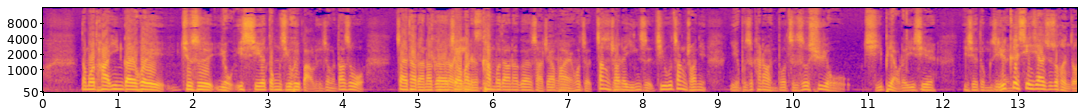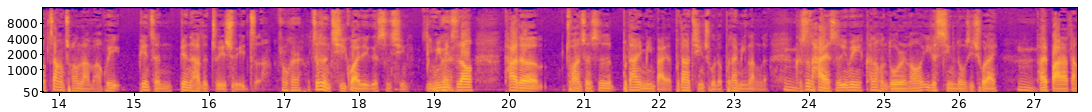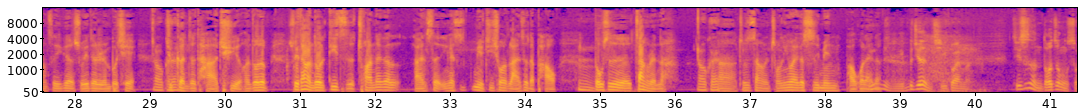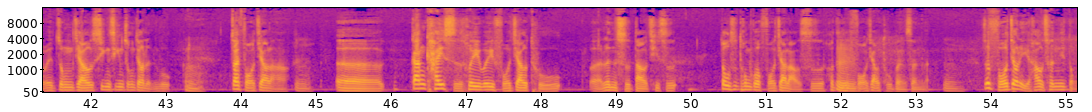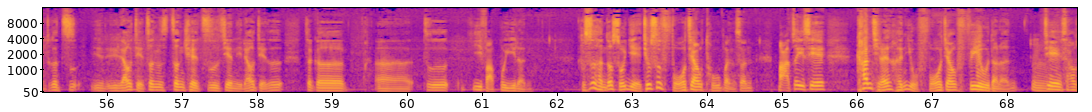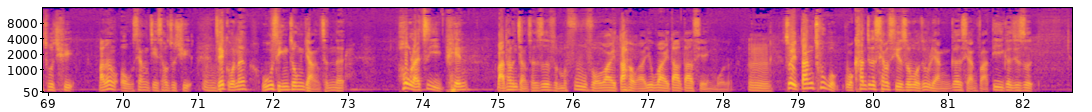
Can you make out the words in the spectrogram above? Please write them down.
那么他应该会就是有一些东西会保留着嘛，但是我在他的那个教派里面看不到那个洒家派或者藏传的影子，几乎藏传也也不是看到很多，只是虚有其表的一些一些东西。有一个现象就是很多藏传喇嘛会变成变成他的追随者，OK，这是很奇怪的一个事情。你明明知道他的传承是不太明白的、不太清楚的、不太明朗的，可是他也是因为看到很多人，然后一个新的东西出来。嗯，他还把它当成一个所谓的人不切，就跟着他去了很多的，所以他很多的弟子穿那个蓝色，应该是没有记错，蓝色的袍，嗯，都是藏人呐。OK，啊，都是藏人，从另外一个世面跑过来的。你不觉得很奇怪吗？其实很多这种所谓宗教新兴宗教人物，嗯，在佛教了啊，嗯，呃，刚开始会为佛教徒呃认识到，其实都是通过佛教老师或者是佛教徒本身的，嗯。这佛教你号称你懂这个知，你你了解正正确知见，你了解这这个呃，这依法不依人。可是很多时候，也就是佛教徒本身把这些看起来很有佛教 feel 的人介绍出去，把那种偶像介绍出去，结果呢，无形中养成了后来自己偏把他们讲成是什么附佛外道啊，又外道大邪魔的。嗯，所以当初我我看这个消息的时候，我就两个想法，第一个就是。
